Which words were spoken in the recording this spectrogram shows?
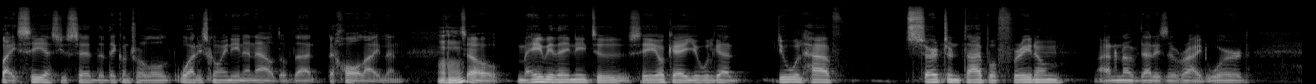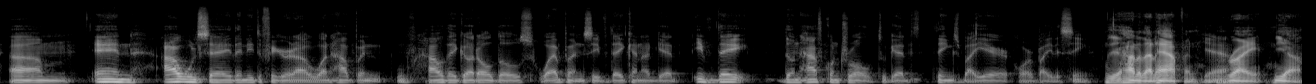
by sea, as you said, that they control all what is going in and out of that the whole island. Mm-hmm. So maybe they need to see, okay, you will get you will have certain type of freedom. I don't know if that is the right word. Um, and I will say they need to figure out what happened, how they got all those weapons if they cannot get, if they don't have control to get things by air or by the sea. Yeah, how did that happen? Yeah. Right. Yeah.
